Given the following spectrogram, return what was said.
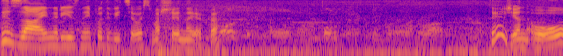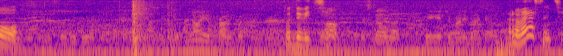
дизайн різний. Подивіться, ось машина яка. Теж я. О, подивіться. Ровесниця.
